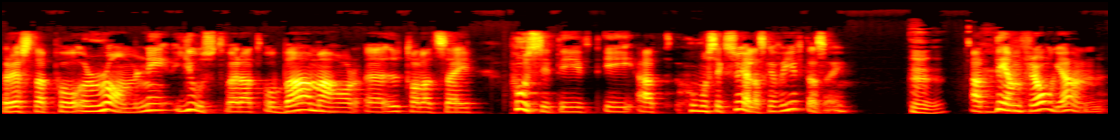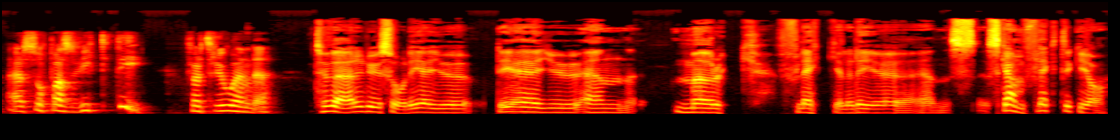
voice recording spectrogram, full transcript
rösta på Romney just för att Obama har eh, uttalat sig positivt i att homosexuella ska få gifta sig. Mm att den frågan är så pass viktig för troende. Tyvärr är det ju så. Det är ju, det är ju en mörk fläck eller det är ju en skamfläck tycker jag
